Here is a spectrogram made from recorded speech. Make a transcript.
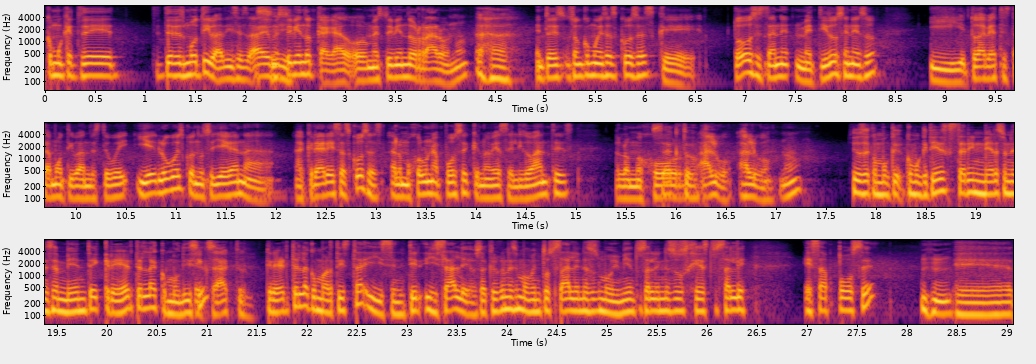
como que te, te desmotiva, dices, ay, Sí. me estoy viendo cagado o me estoy viendo raro, ¿no? Ajá. Entonces son como esas cosas que todos están metidos en eso y todavía te está motivando este güey. Y luego es cuando se llegan a, a crear esas cosas. A lo mejor una pose que no había salido antes, a lo mejor Exacto. algo, algo, ¿no? Sí, o sea, como que, como que tienes que estar inmerso en ese ambiente, creértela, como dices, Exacto. creértela como artista y sentir, y sale. O sea, creo que en ese momento salen esos movimientos, salen esos gestos, sale esa pose. Eh,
